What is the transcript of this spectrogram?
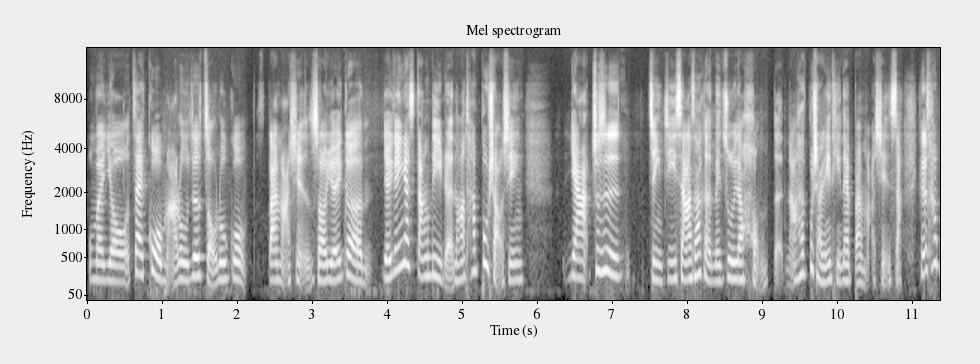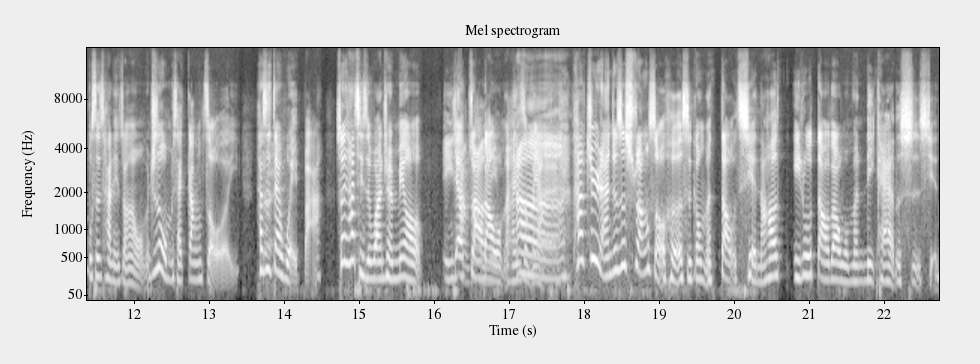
我们有在过马路，就是走路过斑马线的时候，有一个有一个应该是当地人，然后他不小心压，就是。紧急刹车，他可能没注意到红灯，然后他不小心停在斑马线上。可是他不是差点撞到我们，就是我们才刚走而已，他是在尾巴，所以他其实完全没有影响要撞到我们还是怎么样。嗯他居然就是双手合十跟我们道歉，然后一路道到我们离开他的视线。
